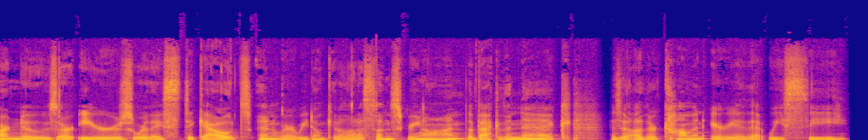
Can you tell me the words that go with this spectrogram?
our nose, our ears, where they stick out and where we don't get a lot of sunscreen on. The back of the neck is the other common area that we see.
